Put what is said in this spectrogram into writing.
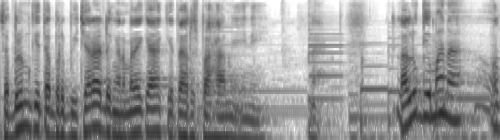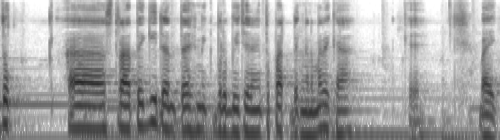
Sebelum kita berbicara dengan mereka, kita harus pahami ini. Nah, lalu gimana untuk uh, strategi dan teknik berbicara yang tepat dengan mereka? Oke, baik.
